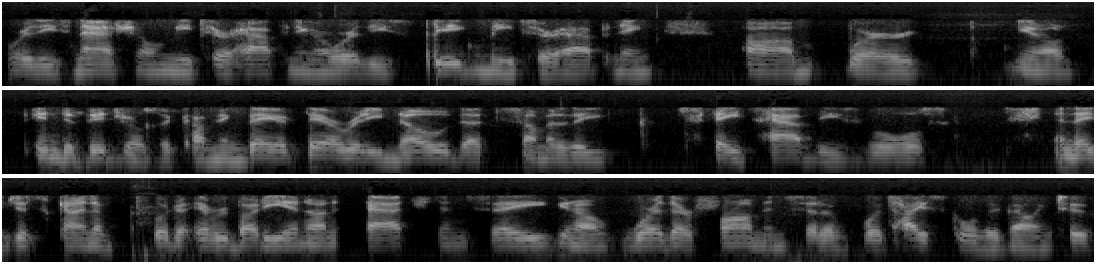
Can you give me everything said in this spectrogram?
where these national meets are happening, or where these big meets are happening, um, where you know individuals are coming, they they already know that some of the states have these rules, and they just kind of put everybody in unattached and say you know where they're from instead of what high school they're going to.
